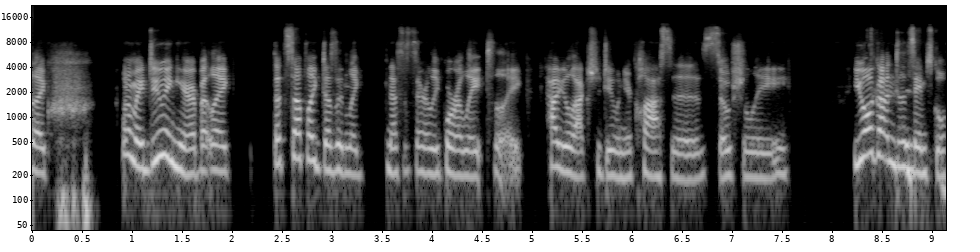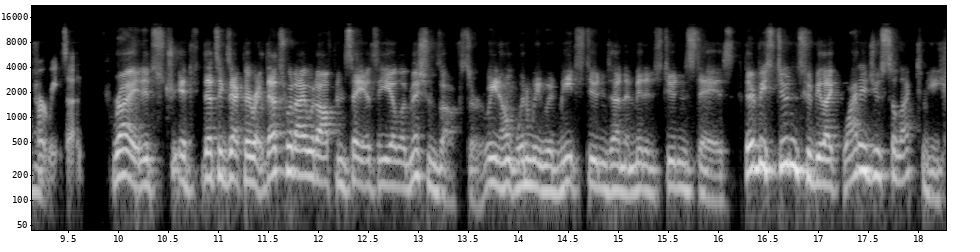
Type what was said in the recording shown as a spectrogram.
Like, what am I doing here? But like that stuff like doesn't like necessarily correlate to like how you'll actually do in your classes socially. You all got into the same school for a reason. Right. It's, it's that's exactly right. That's what I would often say as a Yale admissions officer. You know, when we would meet students on admitted students days, there'd be students who'd be like, "Why did you select me?"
